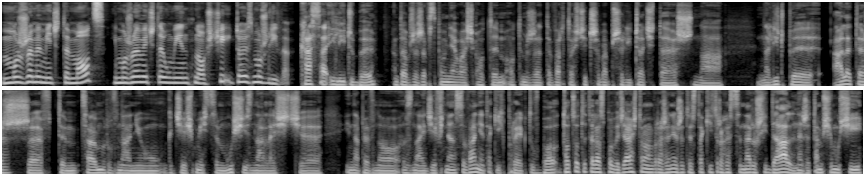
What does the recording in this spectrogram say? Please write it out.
możemy mieć tę moc i możemy mieć te umiejętności i to jest możliwe. Kasa i liczby. Dobrze, że wspomniałaś o tym, o tym, że te wartości trzeba przeliczać też na na liczby, ale też, że w tym całym równaniu gdzieś miejsce musi znaleźć i na pewno znajdzie finansowanie takich projektów, bo to, co ty teraz powiedziałaś, to mam wrażenie, że to jest taki trochę scenariusz idealny, że tam się musi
